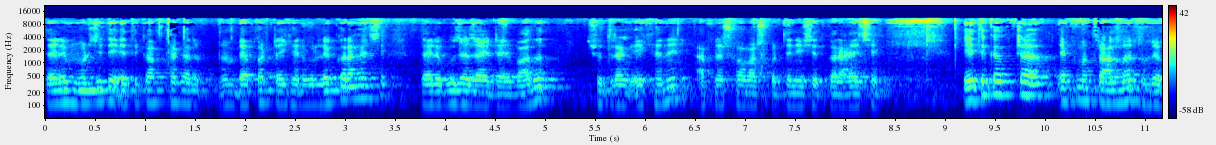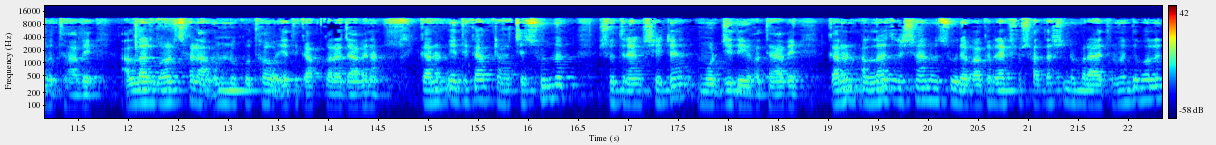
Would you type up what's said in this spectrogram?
তাইলে মসজিদে এতেকাপ থাকার ব্যাপারটা এখানে উল্লেখ করা হয়েছে। তাইলে বোঝা যায় এটা ইবাদত। সুতরাং এখানে আপনার সবাস করতে নিষেধ করা হয়েছে। এতেকাপটা একমাত্র আল্লাহর ঘরে হতে হবে। আল্লাহর ঘর ছাড়া অন্য কোথাও এতেকাপ করা যাবে না। কারণ এতেকাপটা হচ্ছে সুন্নত, সুতরাং সেটা মসজিদেই হতে হবে। কারণ আল্লাহ সুরে একশো সাতাশি নম্বর আয়তের মধ্যে বলেন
